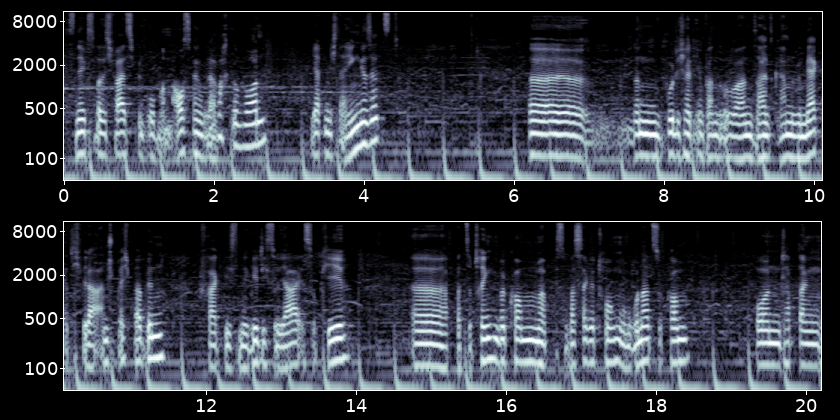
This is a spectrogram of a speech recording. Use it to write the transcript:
das nächste, was ich weiß, ich bin oben am Ausgang wieder wach geworden. Die hatten mich da hingesetzt. Äh, dann wurde ich halt irgendwann so, waren, halt, haben gemerkt, dass ich wieder ansprechbar bin. Gefragt, wie es mir geht. Ich so, ja, ist okay. Äh, hab was zu trinken bekommen, hab ein bisschen Wasser getrunken, um runterzukommen. Und hab dann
